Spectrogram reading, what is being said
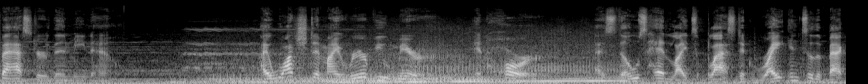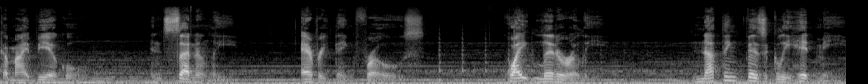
faster than me now. I watched in my rearview mirror in horror as those headlights blasted right into the back of my vehicle, and suddenly, everything froze. Quite literally. Nothing physically hit me,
